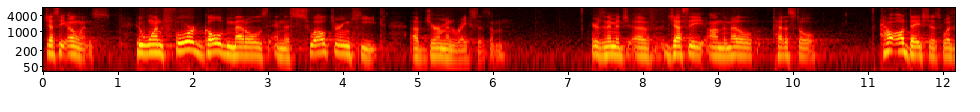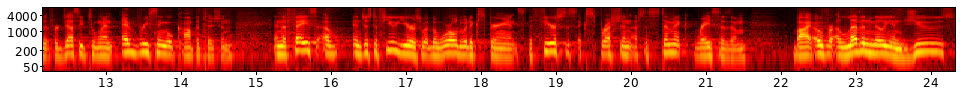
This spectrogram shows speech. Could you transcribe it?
Jesse Owens, who won four gold medals in the sweltering heat of German racism. Here's an image of Jesse on the medal pedestal. How audacious was it for Jesse to win every single competition in the face of, in just a few years, what the world would experience the fiercest expression of systemic racism by over 11 million Jews,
